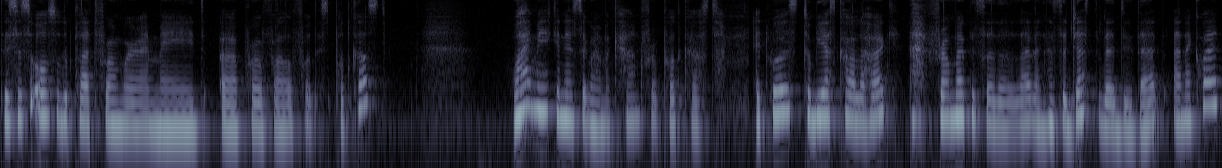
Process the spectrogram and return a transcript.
This is also the platform where I made a profile for this podcast. Why make an Instagram account for a podcast? It was Tobias Karlahag from episode 11 who suggested I do that, and I quite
